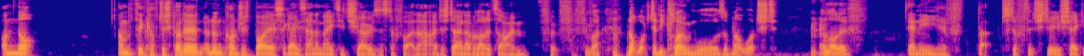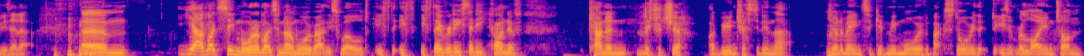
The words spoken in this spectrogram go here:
I'm not. I think I've just got a, an unconscious bias against animated shows and stuff like that. I just don't have a lot of time for, for, for like not watched any Clone Wars. I've not watched a lot of any of that stuff that Stu's shaking his head at. Um, yeah, I'd like to see more, and I'd like to know more about this world. If if if they released any kind of canon literature, I'd be interested in that. Do you know what I mean? To give me more of a backstory that isn't reliant on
